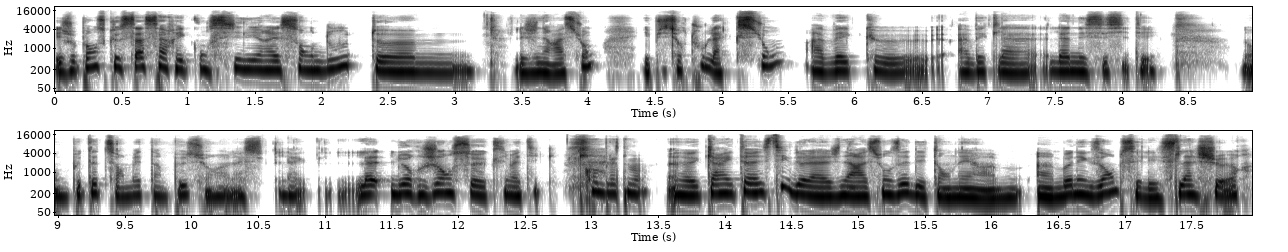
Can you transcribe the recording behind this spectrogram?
Et je pense que ça, ça réconcilierait sans doute les générations et puis surtout l'action avec, avec la, nécessité. Donc peut-être se remettre un peu sur l'urgence climatique. Complètement. Euh, caractéristique de la génération Z, et en est un, un bon exemple, c'est les slashers.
